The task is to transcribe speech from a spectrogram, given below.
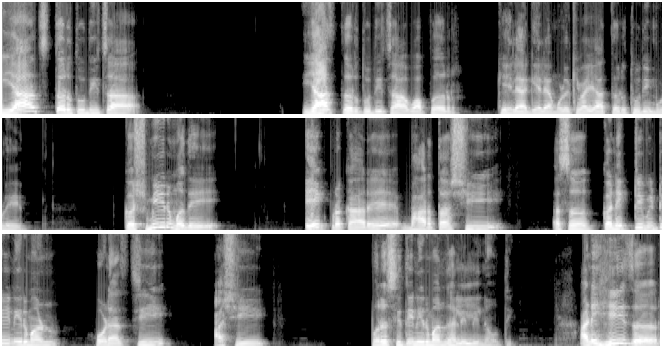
याच तरतुदीचा याच तरतुदीचा वापर केल्या गेल्यामुळे किंवा या तरतुदीमुळे काश्मीरमध्ये एक प्रकारे भारताशी असं कनेक्टिव्हिटी निर्माण होण्याची अशी परिस्थिती निर्माण झालेली नव्हती. आणि ही जर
